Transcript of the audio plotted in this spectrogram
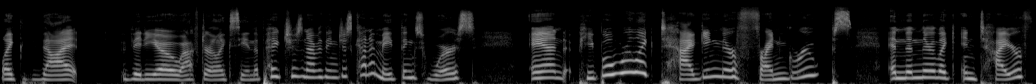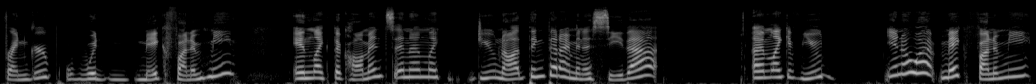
like that video after like seeing the pictures and everything just kind of made things worse. And people were like tagging their friend groups and then their like entire friend group would make fun of me in like the comments and I'm like do you not think that I'm to see that I'm like if you you know what make fun of me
